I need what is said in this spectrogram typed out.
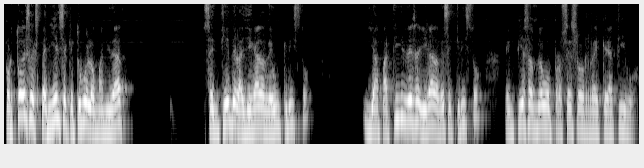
por toda esa experiencia que tuvo la humanidad, se entiende la llegada de un Cristo y a partir de esa llegada de ese Cristo empieza un nuevo proceso recreativo.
